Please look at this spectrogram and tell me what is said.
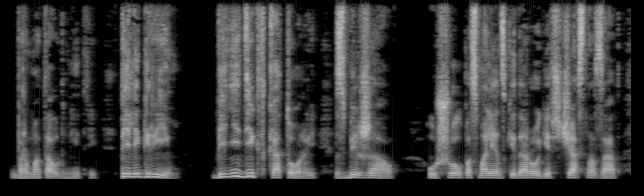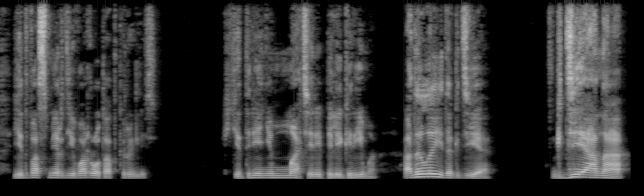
– бормотал Дмитрий. «Пилигрим! Бенедикт который сбежал, ушел по Смоленской дороге с час назад, едва смерди ворот открылись. К ядрене матери Пилигрима. Аделаида где? Где она?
